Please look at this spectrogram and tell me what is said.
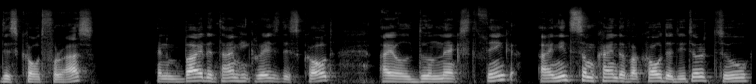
this code for us. And by the time he creates this code, I will do next thing. I need some kind of a code editor to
